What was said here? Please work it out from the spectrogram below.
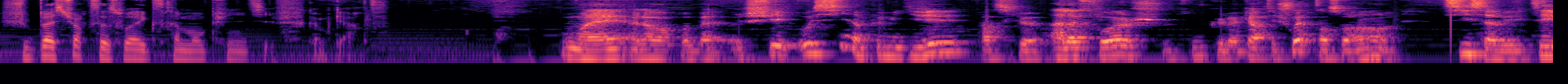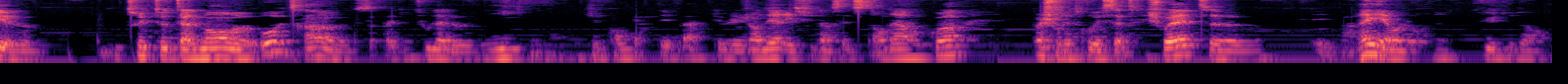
je suis pas sûr que ça soit extrêmement punitif comme carte. Ouais, alors bah, je suis aussi un peu mitigé parce que à la fois je trouve que la carte est chouette en soi. Hein. Si ça avait été un truc totalement autre, hein, que ça pas du tout la logique, quelconque artefact légendaire issu d'un set standard ou quoi, moi, j'aurais trouvé ça très chouette. Euh, et pareil, hein, on l'aurait vu dans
